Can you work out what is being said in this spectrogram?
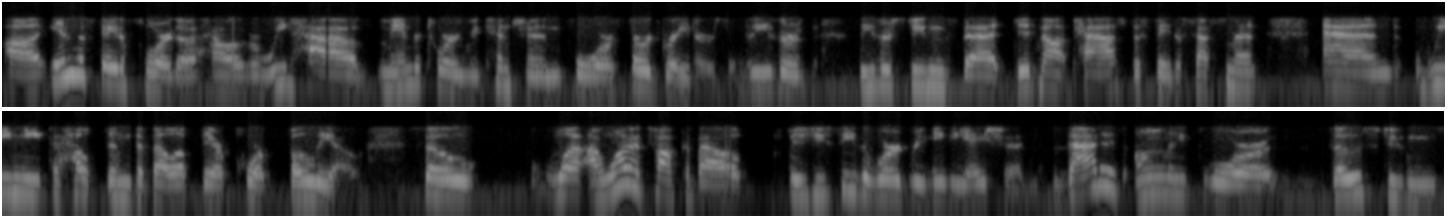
Uh, in the state of Florida, however, we have mandatory retention for third graders. These are these are students that did not pass the state assessment and we need to help them develop their portfolio. So what I want to talk about is you see the word remediation. That is only for those students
